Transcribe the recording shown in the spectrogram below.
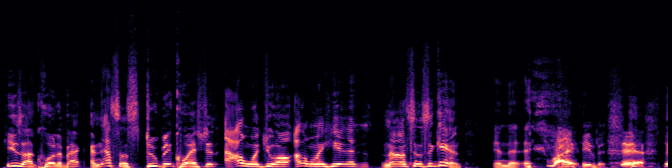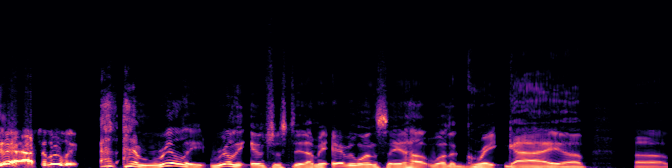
he's our quarterback, and that's a stupid question. I don't want you all. I don't want to hear that nonsense again. And that, right, yeah, yeah, absolutely. I, am really, really interested. I mean, everyone's saying how what a great guy. Uh, uh,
